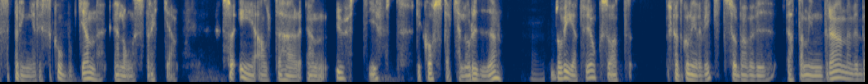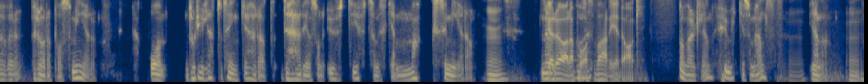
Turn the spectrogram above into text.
springer i skogen en lång sträcka så är allt det här en utgift. Det kostar kalorier. Mm. Då vet vi också att för att gå ner i vikt så behöver vi äta mindre, men vi behöver röra på oss mer. Och då är det lätt att tänka här att det här är en sån utgift som vi ska maximera. Mm. Ska Men, röra på oss varje dag. Ja, verkligen. Hur mycket som helst. Mm. Gärna. Mm.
